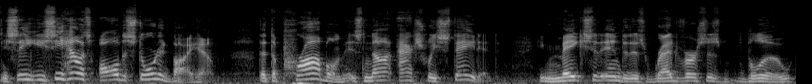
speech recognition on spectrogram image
You see, you see how it's all distorted by him. That the problem is not actually stated. He makes it into this red versus blue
